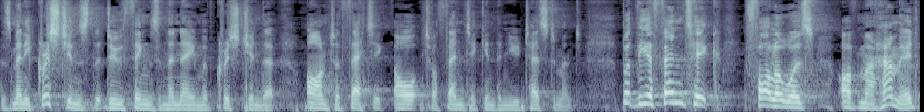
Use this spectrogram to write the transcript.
There's many Christians that do things in the name of Christian that aren't authentic, aren't authentic in the New Testament. But the authentic followers of Muhammad,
